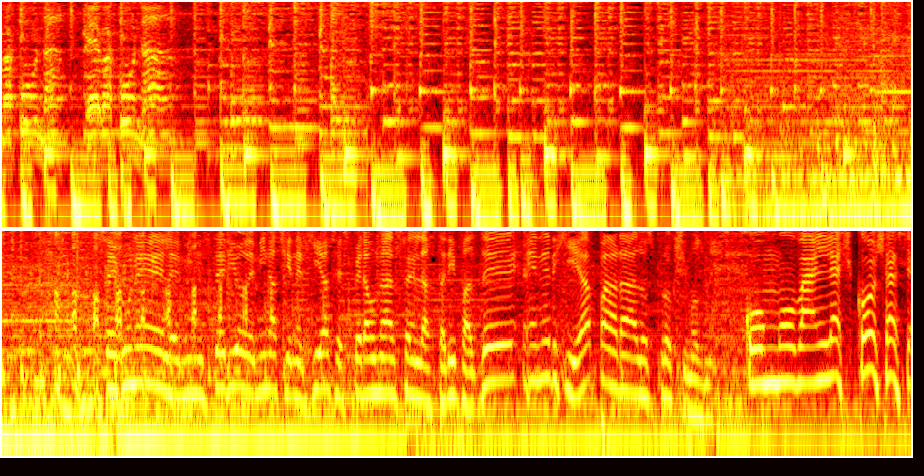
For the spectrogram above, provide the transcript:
Vacuna, que vacuna. Según el Ministerio de Minas y Energía, se espera un alza en las tarifas de energía para los próximos meses. ¿Cómo van las cosas?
